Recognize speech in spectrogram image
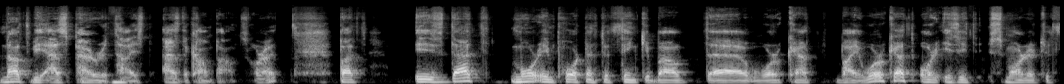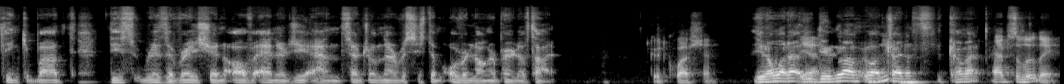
not to be as prioritized as the compounds. All right. But is that more important to think about the workout by workout, or is it smarter to think about this reservation of energy and central nervous system over a longer period of time? Good question. You know what? I, yeah. Do you know what I'm mm-hmm. trying to come at? Absolutely.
